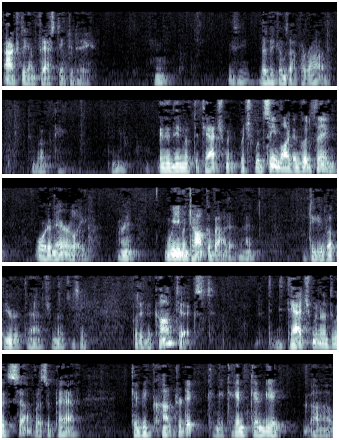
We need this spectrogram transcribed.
actually, I'm fasting today. Hmm? You see, that becomes aparad to bhakti. Hmm? In the name of detachment, which would seem like a good thing ordinarily, right? We even talk about it, right? To give up your attachment. But in the context, detachment unto itself as a path can be contradict, can, can, can be a, uh,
